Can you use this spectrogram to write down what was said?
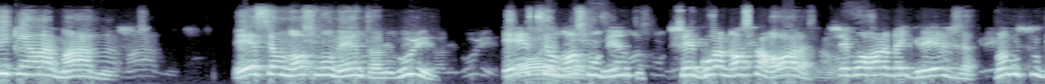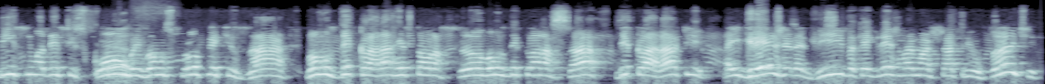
fiquem alarmados. Esse é o nosso momento, aleluia. Esse é o nosso momento. Chegou a nossa hora. Chegou a hora da igreja. Vamos subir em cima desse escombro e vamos profetizar. Vamos declarar restauração. Vamos declarar, declarar que a igreja é viva, que a igreja vai marchar triunfante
